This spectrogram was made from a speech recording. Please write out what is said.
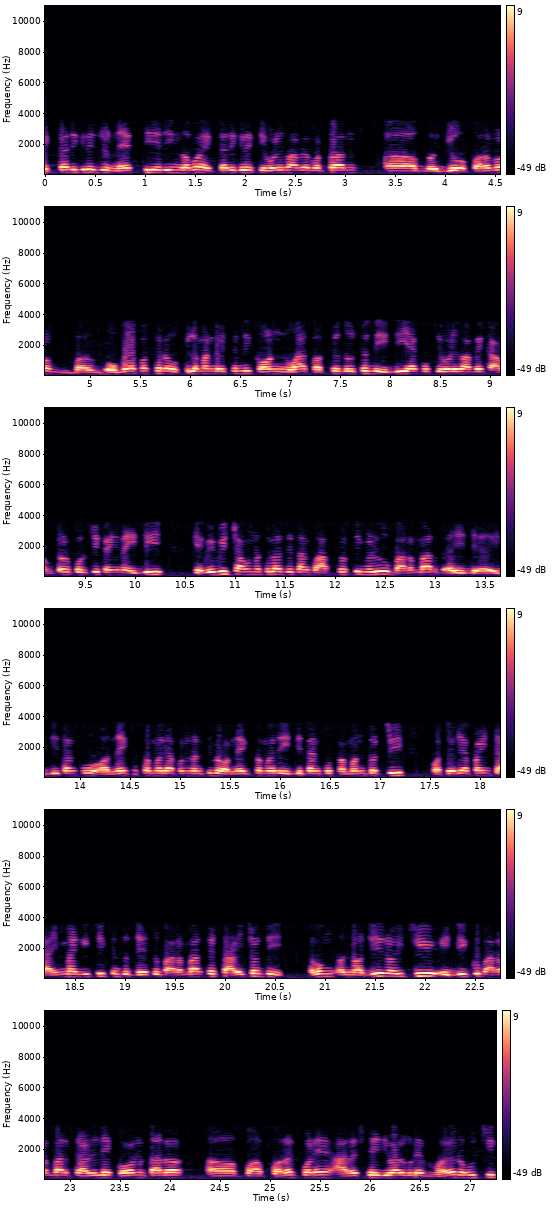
ଏକ ତାରିଖରେ ଯୋଉ ନେକ୍ସଟ ହିୟରିଂ ହବ ଏକ ତାରିଖରେ କିଭଳି ଭାବେ ବର୍ତ୍ତମାନ जो परम उभय पक्ष वकिल मान रही कौन नुआ तथ्य दौरान इडी या कि भाव काउंटर करुच्ची कहीं इडी केवि भी चाहून जो आश्वस्ति मिलू बारंबार इडी अनेक समय जानते अनेक समय इडी समन कर पचारा टाइम मांगी कितु बारंबार से टाड़ी नजर रही इडी को बारंबार टाड़े कौन तार फरक पड़े आरेस्ट हो गए भय रही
